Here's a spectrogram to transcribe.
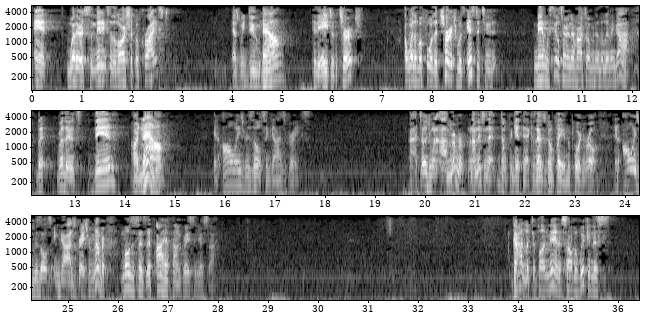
And whether it's submitting to the Lordship of Christ, as we do now in the age of the church, or whether before the church was instituted, men will still turn their hearts over to the living God. But whether it's then or now, it always results in God's grace. I told you when I remember when I mentioned that, don't forget that because that's going to play an important role. It always results in God's grace. Remember, Moses says, If I have found grace in your sight. God looked upon man and saw the wickedness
